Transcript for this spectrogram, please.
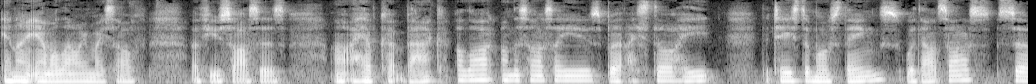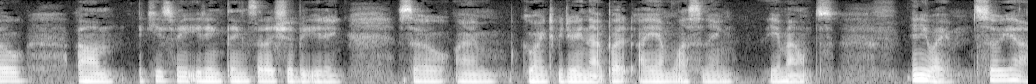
And I am allowing myself a few sauces. Uh, I have cut back a lot on the sauce I use, but I still hate the taste of most things without sauce. So um, it keeps me eating things that I should be eating. So I'm going to be doing that, but I am lessening the amounts. Anyway, so yeah,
